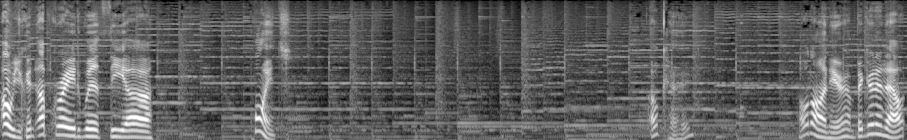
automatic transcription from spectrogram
Oh, you can upgrade with the uh, points. Okay. Hold on here. I'm figuring it out.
